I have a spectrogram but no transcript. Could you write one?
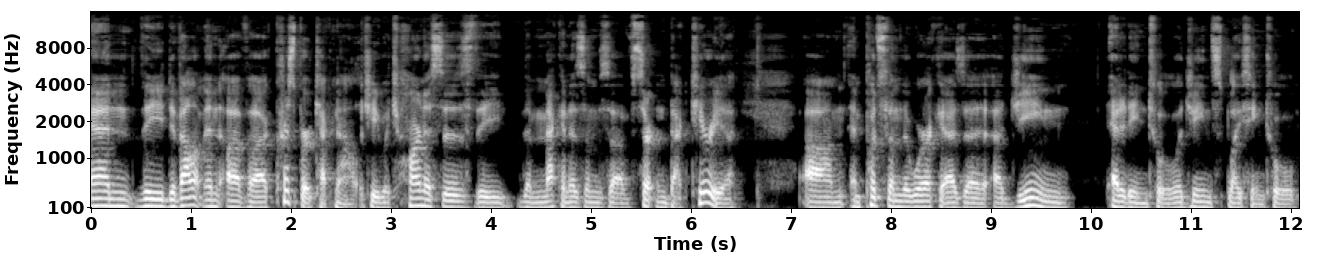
and the development of uh, CRISPR technology, which harnesses the, the mechanisms of certain bacteria um, and puts them to work as a, a, gene editing tool, a gene splicing tool,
